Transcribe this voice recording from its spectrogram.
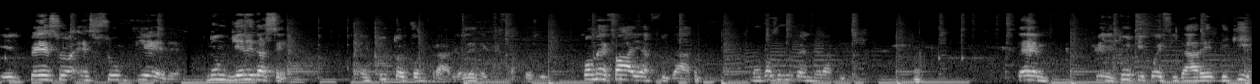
Il peso è su un piede, non viene da sé, è tutto il contrario, vedete che fa così. Come fai a fidarti? Da cosa dipende la fiducia? Tempo. Quindi tu ti puoi fidare di chi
